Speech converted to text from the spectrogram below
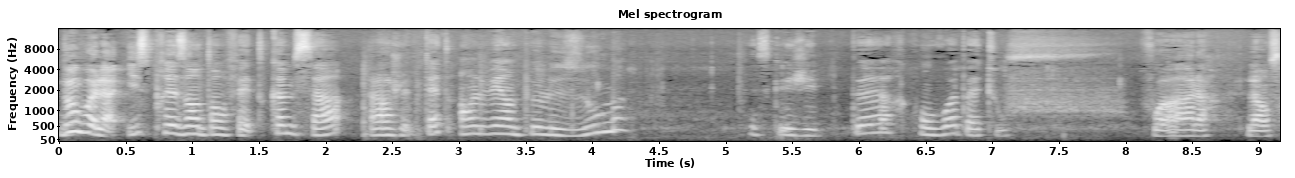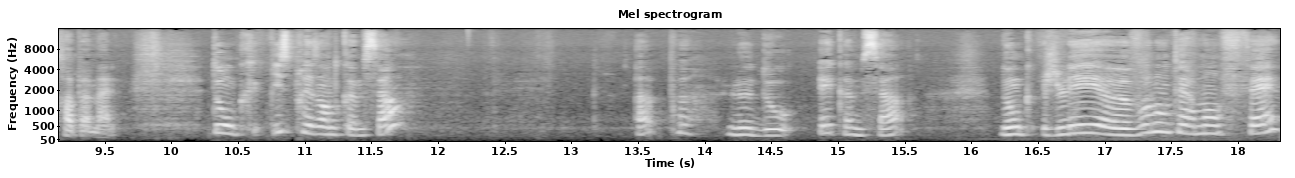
Donc voilà, il se présente en fait comme ça. Alors je vais peut-être enlever un peu le zoom parce que j'ai peur qu'on voit pas tout. Voilà, là on sera pas mal. Donc il se présente comme ça. Hop, le dos est comme ça. Donc je l'ai euh, volontairement fait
